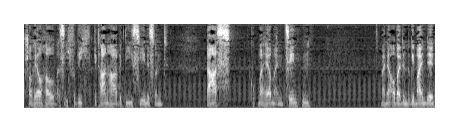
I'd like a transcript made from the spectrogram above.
schau her, Herr, was ich für dich getan habe, dies, jenes und das. Guck mal her, meinen Zehnten, meine Arbeit in der Gemeinde,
